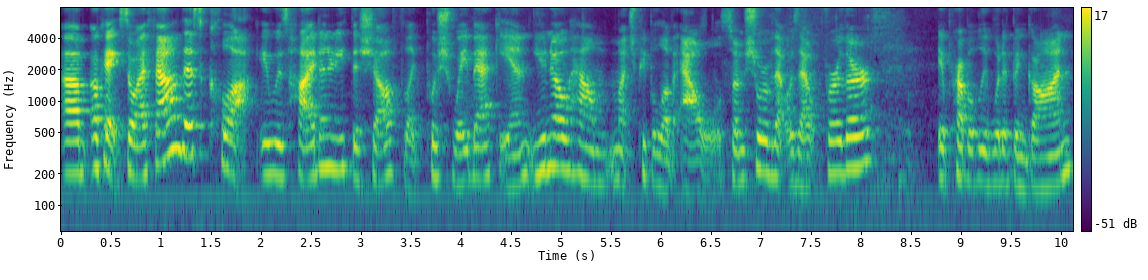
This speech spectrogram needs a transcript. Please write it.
Um, okay, so I found this clock. It was hide underneath the shelf, like pushed way back in. You know how much people love owls, so I'm sure if that was out further, it probably would have been gone.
